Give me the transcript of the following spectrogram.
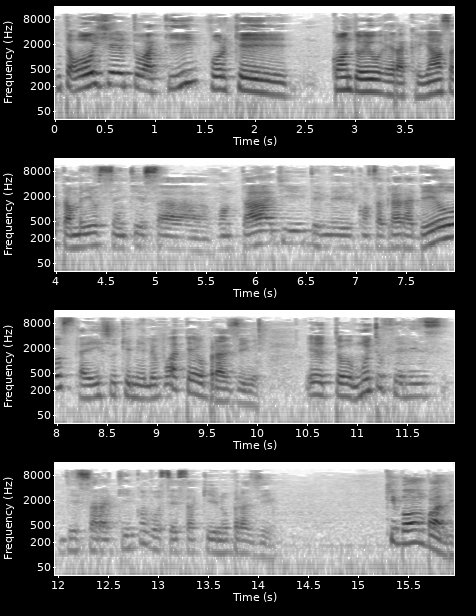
Então, hoje eu estou aqui porque quando eu era criança também eu senti essa vontade de me consagrar a Deus. É isso que me levou até o Brasil. Eu estou muito feliz de estar aqui com vocês aqui no Brasil. Que bom, padre.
